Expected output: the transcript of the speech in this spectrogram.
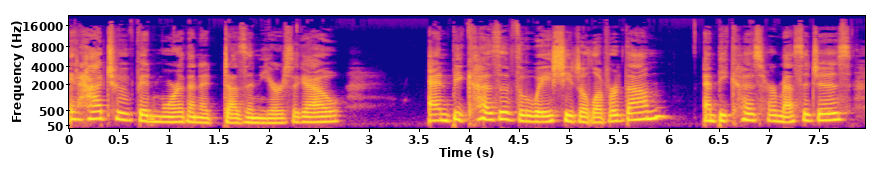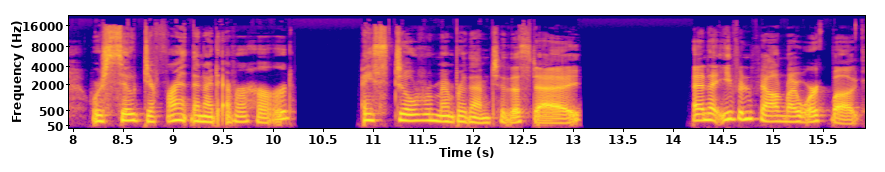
It had to have been more than a dozen years ago. And because of the way she delivered them and because her messages were so different than I'd ever heard, I still remember them to this day. And I even found my workbook.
